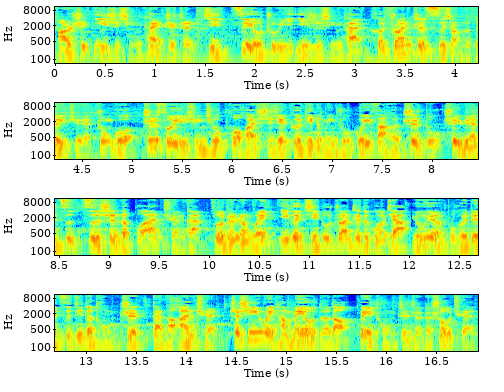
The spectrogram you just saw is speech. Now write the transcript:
而是意识形态之争，即自由主义意识形态和专制思想的对决。中国之所以寻求破坏世界各地的民主规范和制度，是源自自身的不安全感。作者认为，一个极度专制的国家永远不会对自己的统治感到安全，这是因为他没有得到被统治者的授权。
